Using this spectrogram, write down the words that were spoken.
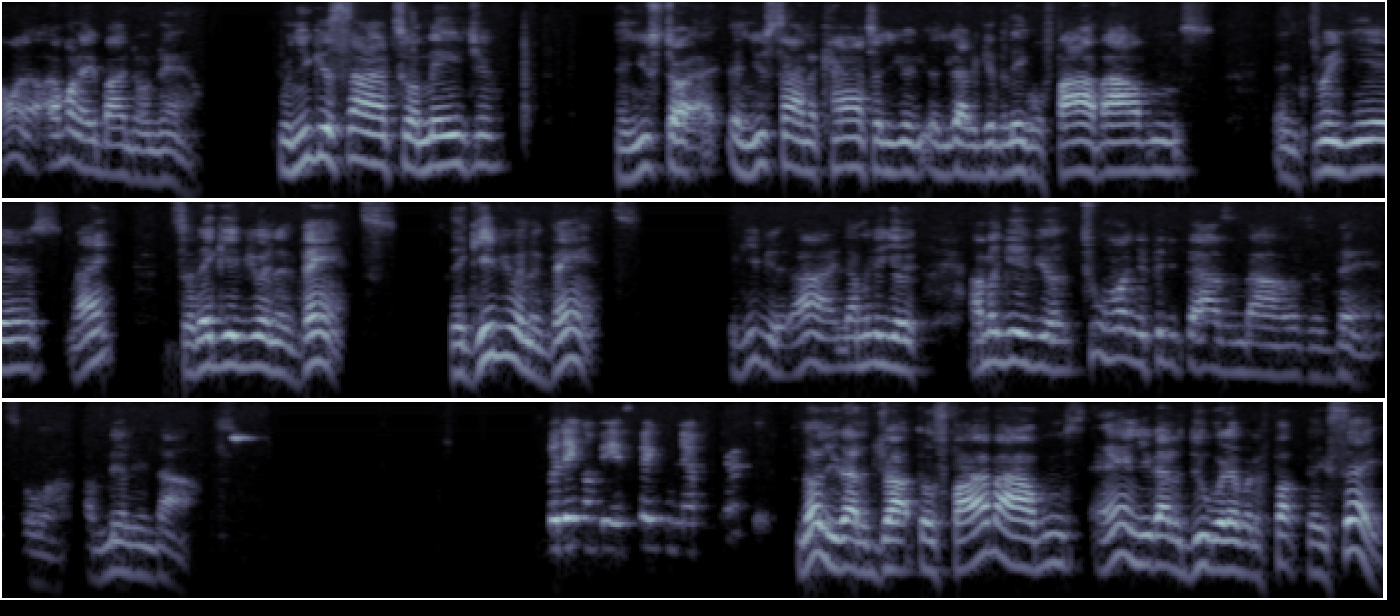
I want I want everybody to know now. When you get signed to a major, and you start and you sign a contract, you you got to give the label five albums in three years, right? So they give you an advance. They give you an advance. They give you all right. I'm gonna give you. I'm gonna give you a two hundred fifty thousand dollars advance or a million dollars. But they're gonna be expecting that records. No, you got to drop those five albums, and you got to do whatever the fuck they say.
